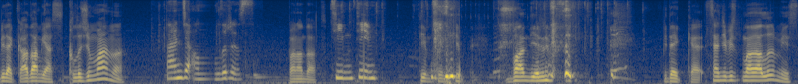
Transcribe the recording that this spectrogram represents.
Bir dakika adam gelsin. Kılıcın var mı? Bence alırız. Bana da at. Team team. Tim tim tim. Van diyelim. bir dakika. Sence biz bunları alır mıyız?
